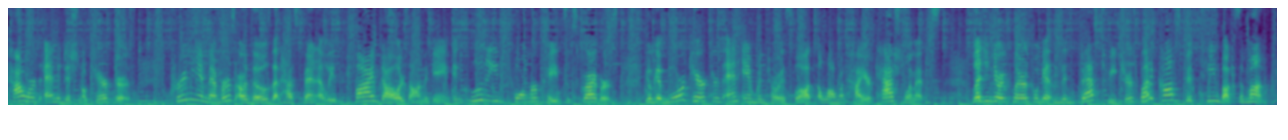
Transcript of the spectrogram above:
powers, and additional characters. Premium members are those that have spent at least $5 on the game, including former paid subscribers. You'll get more characters and inventory slots along with higher cash limits. Legendary players will get the best features, but it costs 15 bucks a month.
